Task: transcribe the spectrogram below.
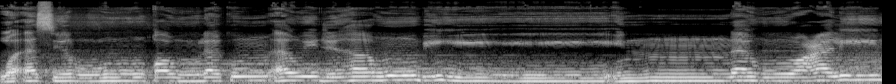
وأسروا قولكم أو اجهروا به إنه عليم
